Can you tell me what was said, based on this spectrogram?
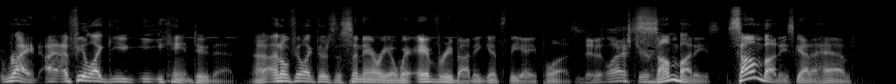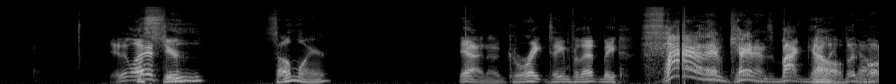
right. I, I feel like you you can't do that. I, I don't feel like there's a scenario where everybody gets the A plus. Did it last year. Somebody's somebody's got to have Did it last year. Somewhere. Yeah, and a great team for that be fire them cannons. By golly, Oh, put more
